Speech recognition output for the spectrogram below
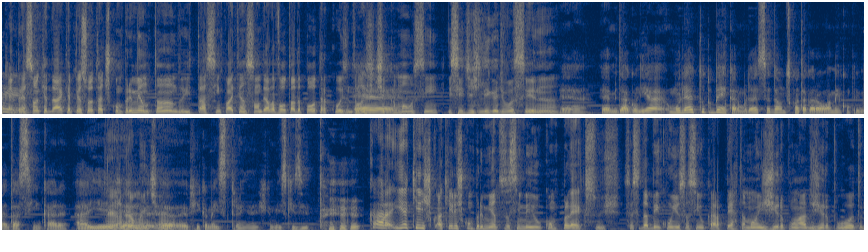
ruim. A impressão que dá é que a pessoa tá te cumprimentando e tá assim com a atenção dela voltada pra outra coisa. Então ela É. estica a mão assim e se desliga de você, né? É, é, me dá agonia. Mulher, tudo bem, cara. Mulher você dá um desconto. Agora, homem cumprimentar assim, cara, aí É, realmente, é- é- fica meio estranho, aí fica meio esquisito. Cara, e aqueles, aqueles cumprimentos assim meio complexos? Você se dá bem com isso? Assim, o cara aperta a mão e gira pra um lado, gira pro outro,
